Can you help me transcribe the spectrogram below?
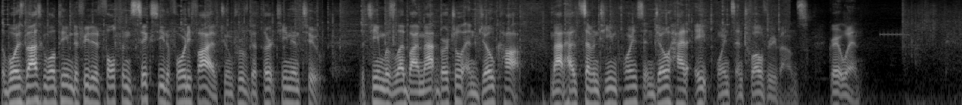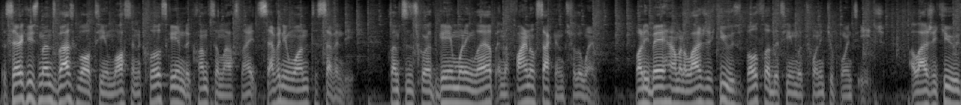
The boys' basketball team defeated Fulton 60 to 45 to improve to 13 and 2. The team was led by Matt Burchell and Joe Kopp. Matt had 17 points and Joe had 8 points and 12 rebounds. Great win. The Syracuse men's basketball team lost in a close game to Clemson last night, 71 to 70. Clemson scored the game-winning layup in the final seconds for the win. Buddy Boeheim and Elijah Hughes both led the team with 22 points each. Elijah Hughes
